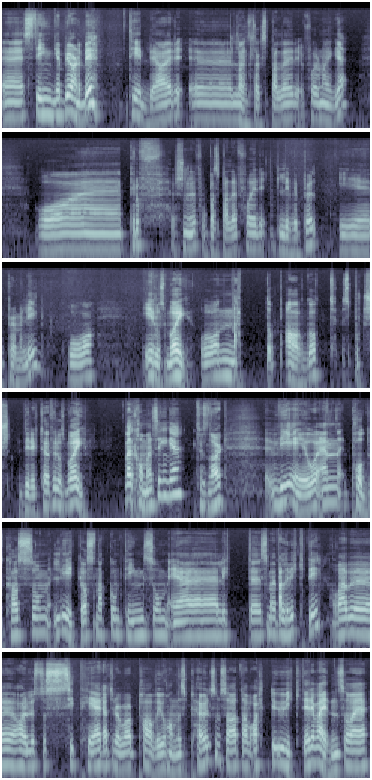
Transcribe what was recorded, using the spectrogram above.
Eh, Stinge Bjørneby, tidligere eh, landslagsspiller for Norge og eh, profesjonell fotballspiller for Liverpool i Premier League og i Rosenborg. Og nettopp avgått sportsdirektør for Rosenborg. Velkommen, Inge. Tusen takk. Vi er jo en podkast som liker å snakke om ting som er litt eh, som er veldig viktig. Og jeg eh, har lyst til å sitere jeg tror det var pave Johannes Paul som sa at av alt det uviktige i verden, så er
